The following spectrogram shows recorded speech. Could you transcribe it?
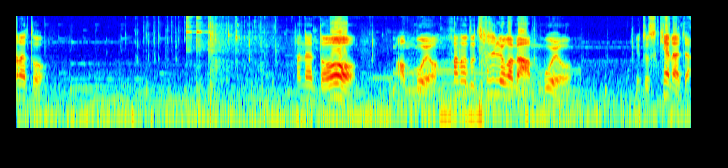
하나 더 하나 더 안 보여 하나 더 찾으려고 하면 안 보여 이거 스캔하자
